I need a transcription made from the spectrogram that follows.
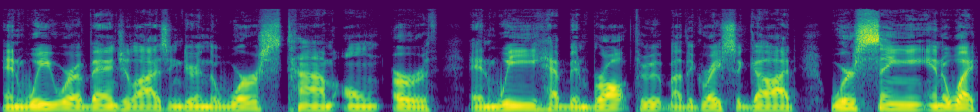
and we were evangelizing during the worst time on earth and we have been brought through it by the grace of God. We're singing in a way.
